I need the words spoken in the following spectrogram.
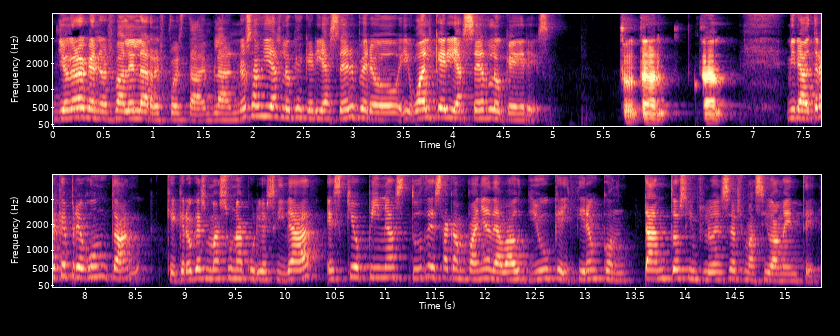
Yo creo que nos vale la respuesta. En plan, no sabías lo que querías ser, pero igual querías ser lo que eres. Total, total. Mira, otra que preguntan, que creo que es más una curiosidad, es qué opinas tú de esa campaña de About You que hicieron con tantos influencers masivamente.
